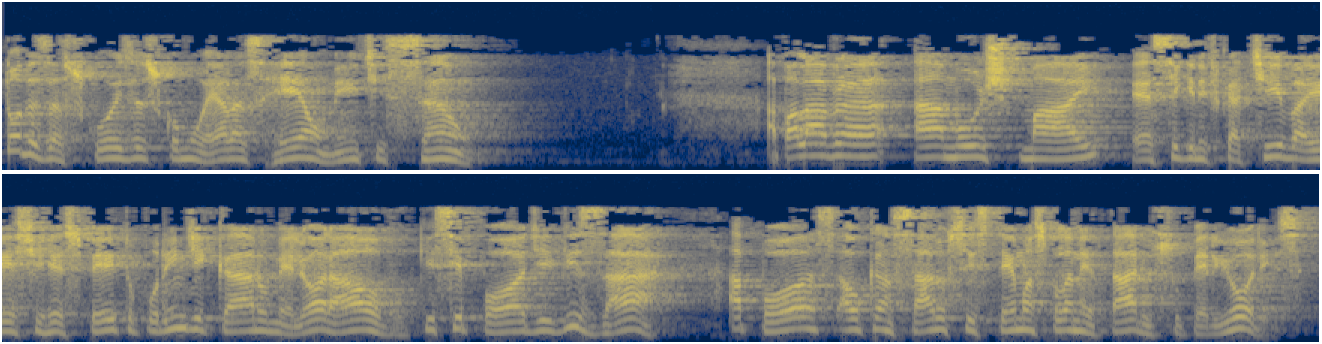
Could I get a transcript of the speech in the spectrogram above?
todas as coisas como elas realmente são. A palavra Amushmai é significativa a este respeito por indicar o melhor alvo que se pode visar após alcançar os sistemas planetários superiores.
